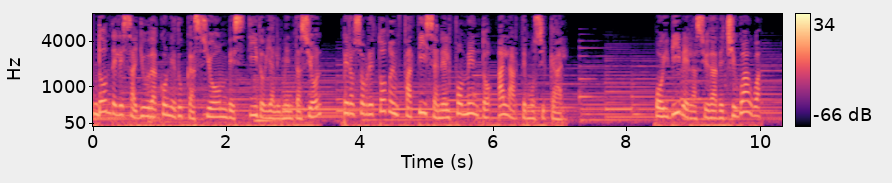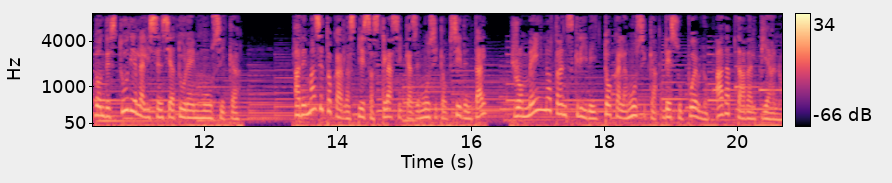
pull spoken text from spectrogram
donde les ayuda con educación, vestido y alimentación, pero sobre todo enfatiza en el fomento al arte musical. Hoy vive en la ciudad de Chihuahua, donde estudia la licenciatura en música. Además de tocar las piezas clásicas de música occidental, Romeino transcribe y toca la música de su pueblo adaptada al piano.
